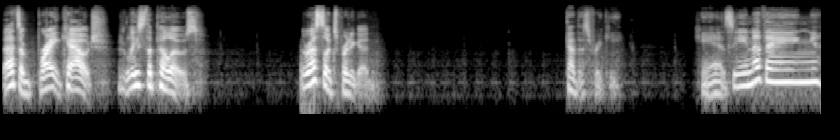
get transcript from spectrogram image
That's a bright couch. At least the pillows. The rest looks pretty good. Got this freaky. Can't see nothing.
